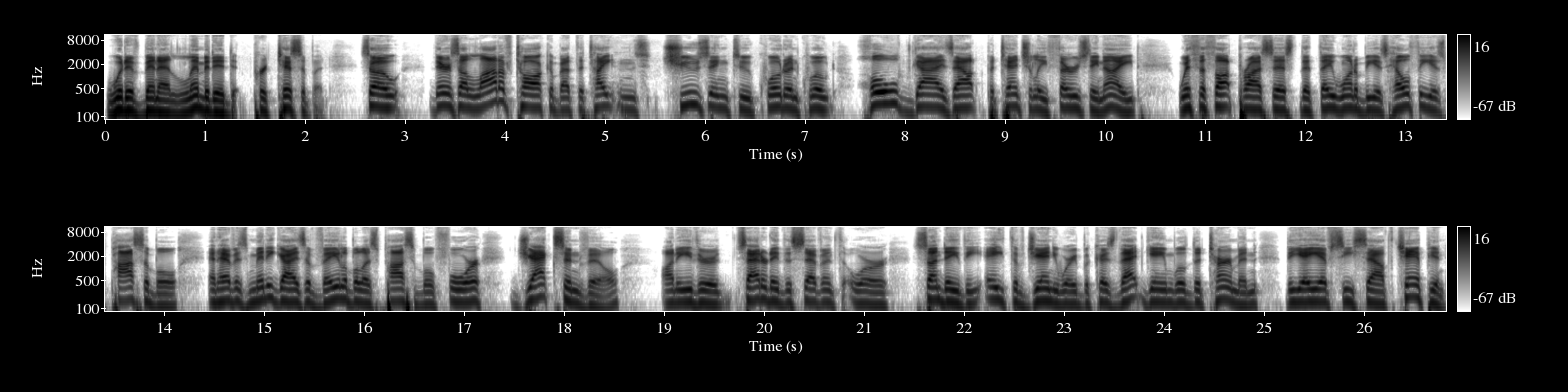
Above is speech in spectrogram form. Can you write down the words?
would have been a limited participant. So there's a lot of talk about the Titans choosing to quote unquote hold guys out potentially Thursday night with the thought process that they want to be as healthy as possible and have as many guys available as possible for Jacksonville on either Saturday the 7th or Sunday the 8th of January because that game will determine the AFC South champion.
